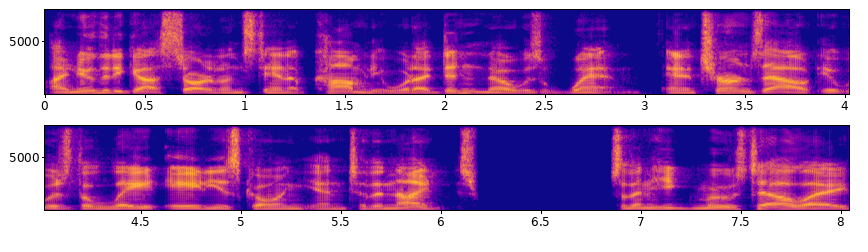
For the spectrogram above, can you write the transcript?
I knew that he got started on stand up comedy. What I didn't know was when. And it turns out it was the late 80s going into the 90s. So then he moves to LA,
